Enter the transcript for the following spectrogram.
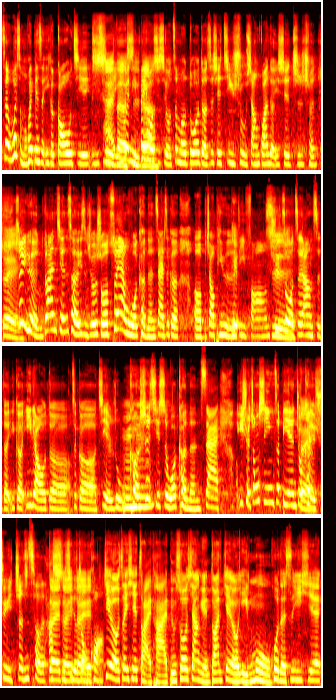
这为什么会变成一个高阶医材？因为你背后其实有这么多的这些技术相关的一些支撑。对，所以远端监测的意思就是说，虽然我可能在这个呃比较偏远的地方去做这样子的一个医疗的这个介入，可是其实我可能在医学中心这边就可以去侦测它实际的状况，就有这些载。台，比如说像远端借由荧幕或者是一些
